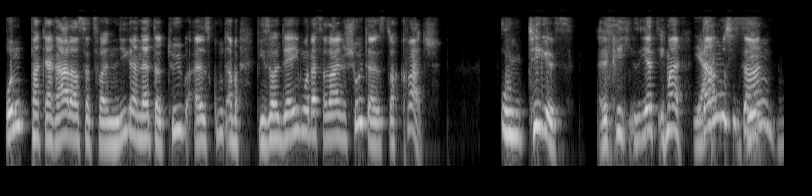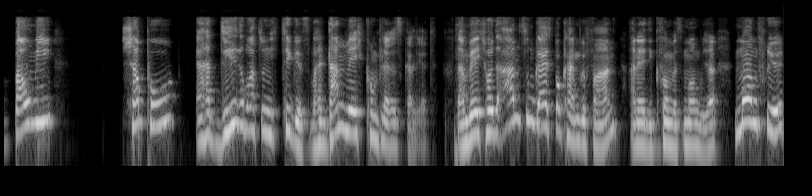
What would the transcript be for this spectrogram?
Und Paccarada aus der zweiten Liga, netter Typ, alles gut, aber wie soll der Junge das alleine schultern? Das ist doch Quatsch. Und Tigges. Der krieg ich jetzt, ich meine, Ja, da muss ich sagen, Baumi, Chapeau, er hat Deal gebracht und nicht Tigges, weil dann wäre ich komplett eskaliert. Dann wäre ich heute Abend zum Geisbockheim gefahren. Ah ne, die kommen jetzt morgen wieder. Morgen früh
